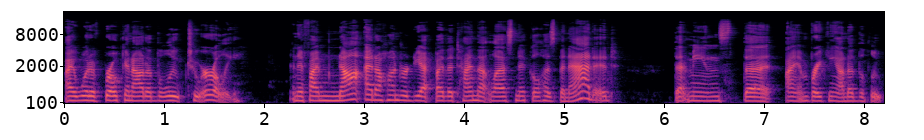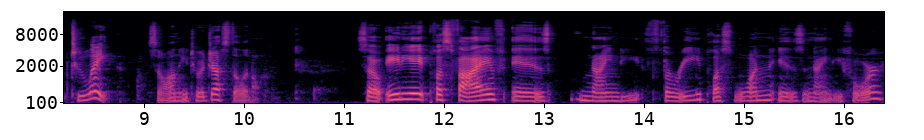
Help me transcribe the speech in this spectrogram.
I would have broken out of the loop too early. And if I'm not at 100 yet by the time that last nickel has been added, that means that I am breaking out of the loop too late. So I'll need to adjust a little. So 88 plus 5 is 93, plus 1 is 94,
